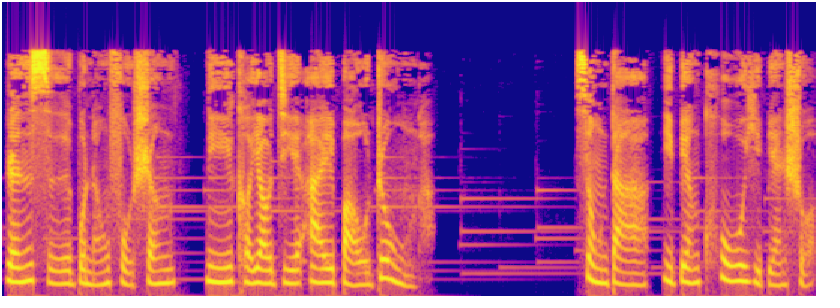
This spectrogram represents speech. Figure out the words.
人死不能复生，你可要节哀保重啊。”宋大一边哭一边说：“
